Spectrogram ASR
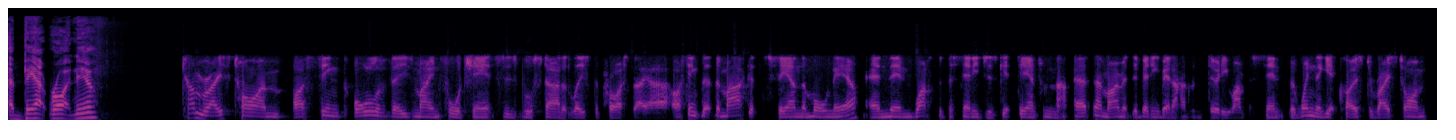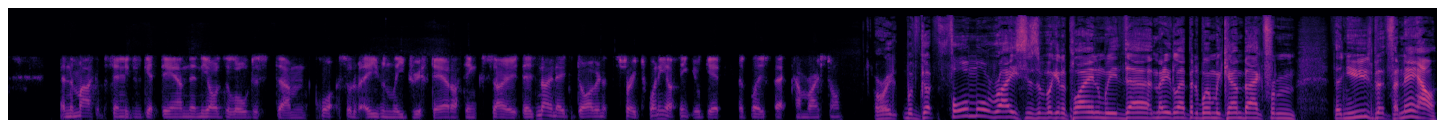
about right now? Come race time, I think all of these main four chances will start at least the price they are. I think that the market's found them all now, and then once the percentages get down from the, at the moment they're betting about 131%, but when they get close to race time, and the market percentages get down, then the odds will all just um, quite sort of evenly drift out. I think so. There's no need to dive in at 320. I think you'll get at least that come race time. All right, we've got four more races that we're going to play in with uh, Matty Leppard when we come back from the news. But for now,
